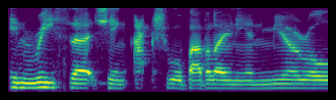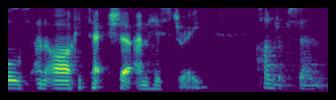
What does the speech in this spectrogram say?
in researching actual Babylonian murals and architecture and history. 100%.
